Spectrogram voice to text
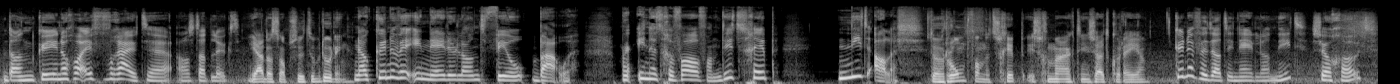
Dan kun je nog wel even vooruit uh, als dat lukt. Ja, dat is absoluut de bedoeling. Nou kunnen we in Nederland veel bouwen. Maar in het geval van dit schip niet alles. De romp van het schip is gemaakt in Zuid-Korea. Kunnen we dat in Nederland niet? Zo groot?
